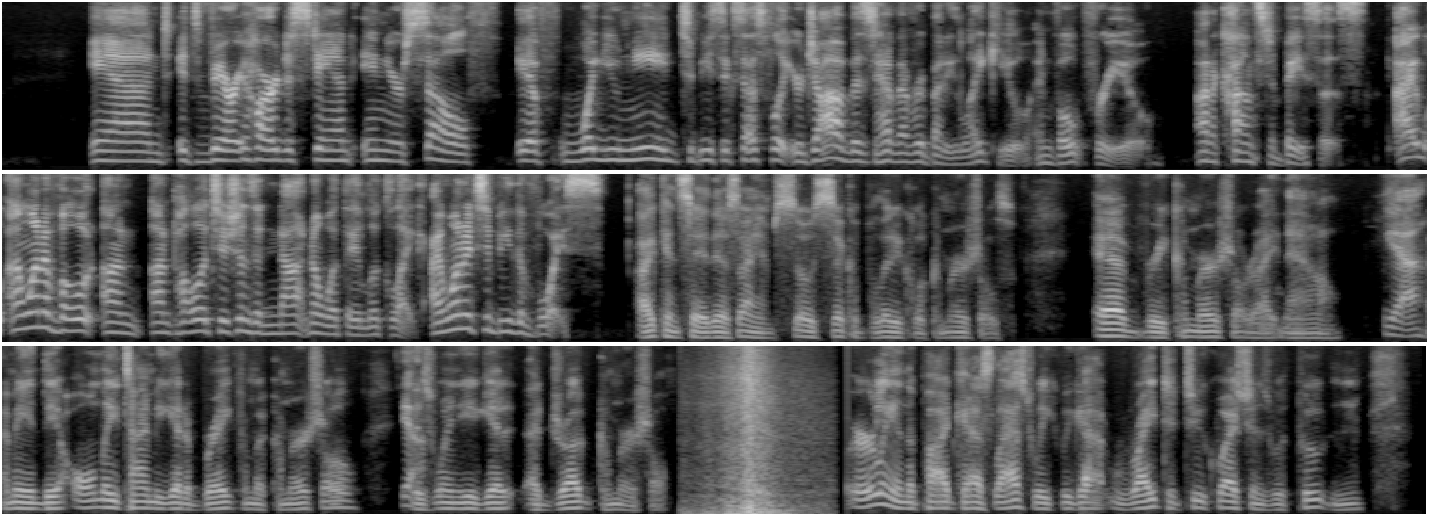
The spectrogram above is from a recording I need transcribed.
and it's very hard to stand in yourself if what you need to be successful at your job is to have everybody like you and vote for you on a constant basis. I, I want to vote on on politicians and not know what they look like. I want it to be the voice. I can say this: I am so sick of political commercials. Every commercial right now. Yeah. I mean, the only time you get a break from a commercial yeah. is when you get a drug commercial. Early in the podcast last week, we got right to two questions with Putin.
